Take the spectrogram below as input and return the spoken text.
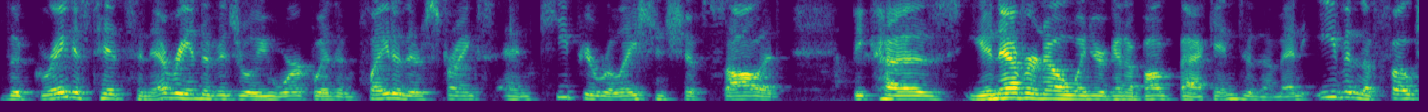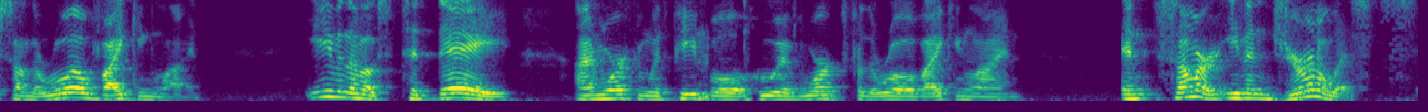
the greatest hits in every individual you work with and play to their strengths and keep your relationships solid because you never know when you're going to bump back into them. And even the folks on the Royal Viking line, even the most. Today, I'm working with people who have worked for the Royal Viking line. And some are even journalists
